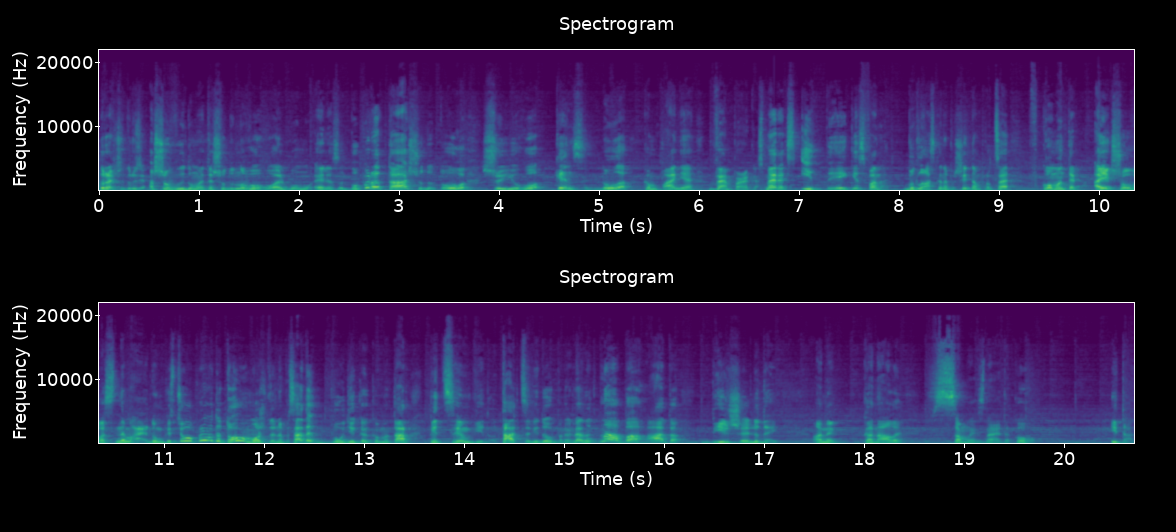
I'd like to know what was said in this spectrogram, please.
До речі, друзі, а що ви думаєте щодо нового альбому Еліса Купера та щодо того, що його кенсельнула компанія Vampire Cosmetics і деякі з фанатів? Будь ласка, напишіть нам про це в коментарях. А якщо у вас немає думки з цього приводу, то ви можете написати будь-який коментар під цим відео. Так це відео переглянуть набагато більше людей, а не канали самих знаєте кого. І так,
